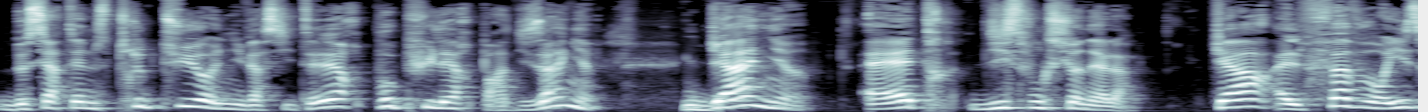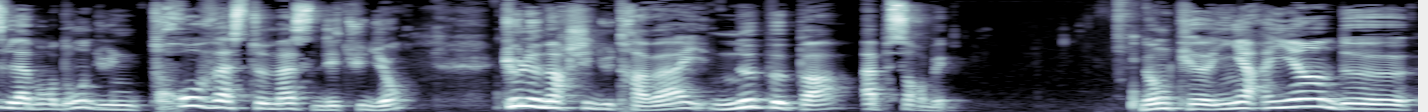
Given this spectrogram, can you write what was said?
de certaines structures universitaires populaires par design gagne à être dysfonctionnelle, car elle favorise l'abandon d'une trop vaste masse d'étudiants que le marché du travail ne peut pas absorber. Donc euh, il n'y a rien de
